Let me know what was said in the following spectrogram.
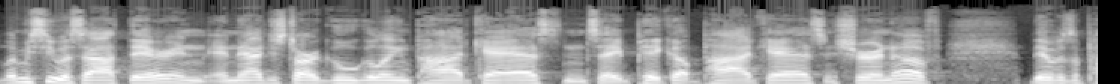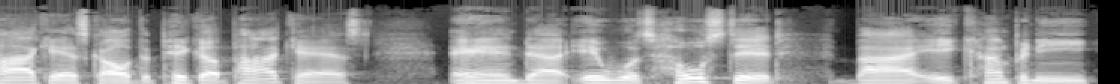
let me see what's out there. And, and I just started Googling podcasts and say pick up podcasts. And sure enough, there was a podcast called the Pickup Podcast. And uh, it was hosted by a company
